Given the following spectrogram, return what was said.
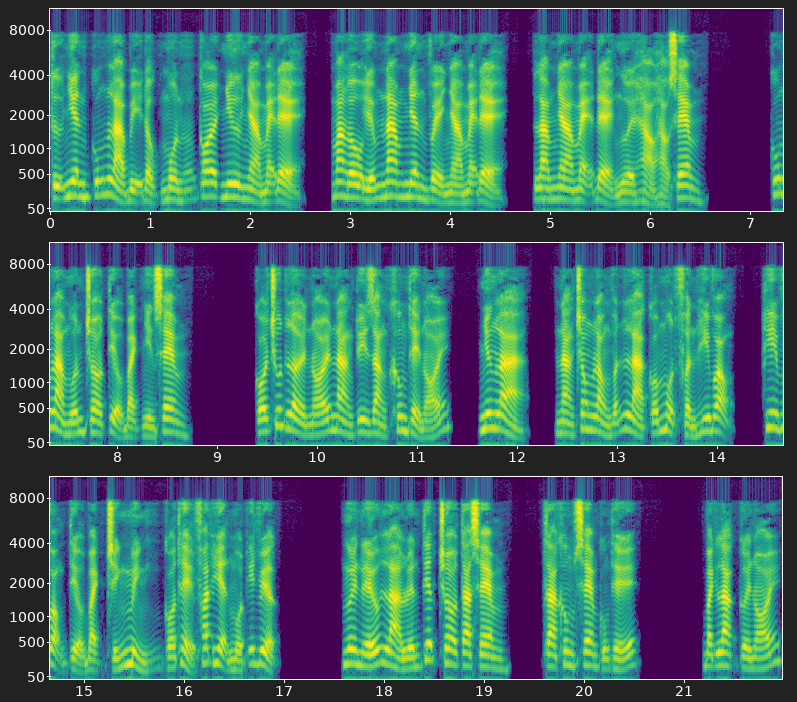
tự nhiên cũng là bị độc môn coi như nhà mẹ đẻ, mang âu yếm nam nhân về nhà mẹ đẻ, làm nhà mẹ đẻ người hảo hảo xem. Cũng là muốn cho tiểu bạch nhìn xem. Có chút lời nói nàng tuy rằng không thể nói, nhưng là, nàng trong lòng vẫn là có một phần hy vọng, hy vọng tiểu bạch chính mình có thể phát hiện một ít việc. Ngươi nếu là luyến tiếp cho ta xem, ta không xem cũng thế. Bạch lạc cười nói,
